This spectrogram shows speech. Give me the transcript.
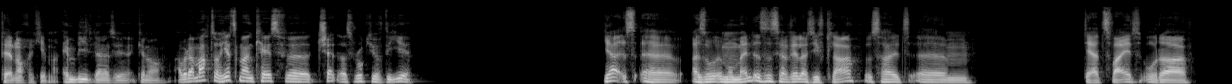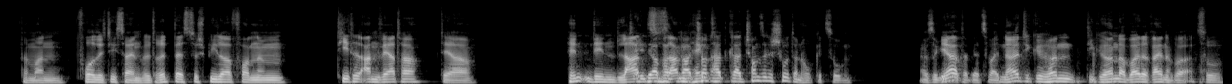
wäre noch jemand. Embiid wäre natürlich, genau. Aber da macht doch jetzt mal einen Case für Chat als Rookie of the Year. Ja, ist, äh, also im Moment ist es ja relativ klar. Ist halt ähm, der zweit- oder, wenn man vorsichtig sein will, drittbeste Spieler von einem Titelanwärter, der hinten den Laden der zusammenhängt. Hat gerade schon seine Schultern hochgezogen. Also ja, der zweite. Nein, die gehören, die gehören da beide rein, aber so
